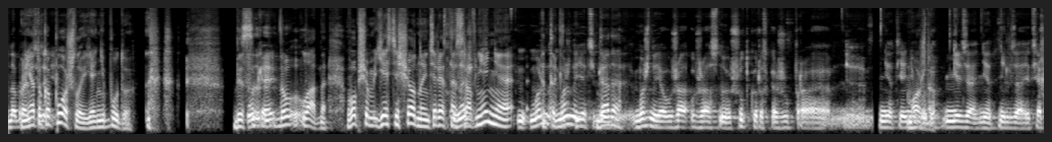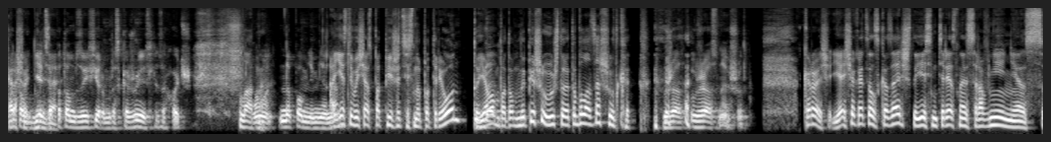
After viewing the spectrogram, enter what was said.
подобрать... У меня только пошлые, я не буду. Без, okay. Ну, ладно. В общем, есть еще одно интересное Знаешь, сравнение. Можно, Это... можно я тебе... Да-да. Можно я ужа, ужасную шутку расскажу про... Э, нет, я не можно. буду. Нельзя, нет, нельзя. Я тебе, Хорошо, потом, нельзя. я тебе потом за эфиром расскажу, если захочешь. Ладно. Вот, напомни мне. Да? А если вы сейчас подпишетесь на Patreon, то да. я вам потом напишу, что это была за шутка. Ужас, ужасная шутка. Короче, я еще хотел сказать, что есть интересное сравнение с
